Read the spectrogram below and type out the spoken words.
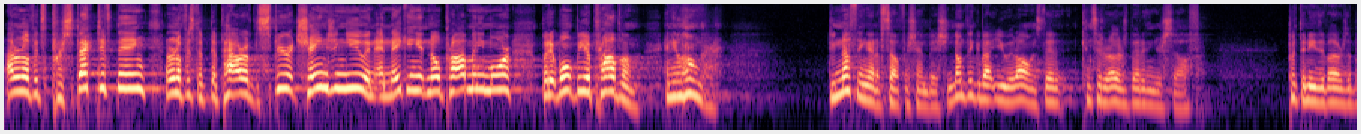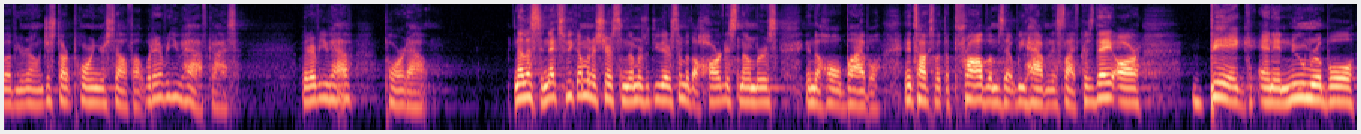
I don't know if it's perspective thing, I don't know if it's the, the power of the Spirit changing you and, and making it no problem anymore, but it won't be a problem any longer. Do nothing out of selfish ambition. Don't think about you at all. Instead, consider others better than yourself. Put the needs of others above your own. Just start pouring yourself out. Whatever you have, guys. Whatever you have, pour it out. Now, listen, next week I'm going to share some numbers with you. They're some of the hardest numbers in the whole Bible. And it talks about the problems that we have in this life because they are big and innumerable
